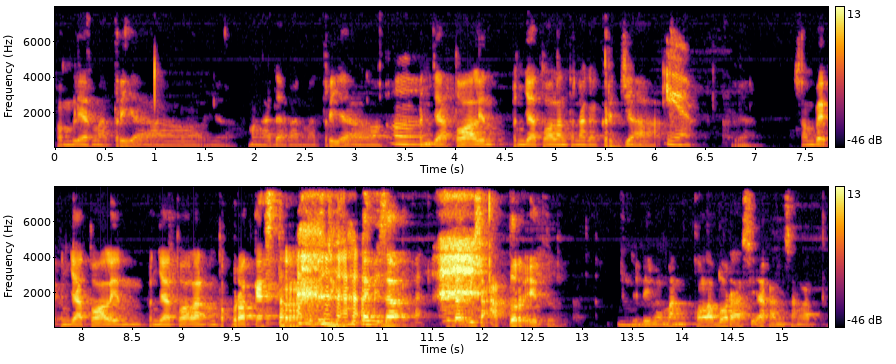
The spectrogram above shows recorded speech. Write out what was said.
pembelian material, ya, mengadakan material, Eh, penjadwalan penjadwalan tenaga kerja, iya. ya sampai penjadwalin penjadwalan untuk broadcaster. Itu juga kita bisa kita bisa atur itu. Jadi memang kolaborasi akan sangat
